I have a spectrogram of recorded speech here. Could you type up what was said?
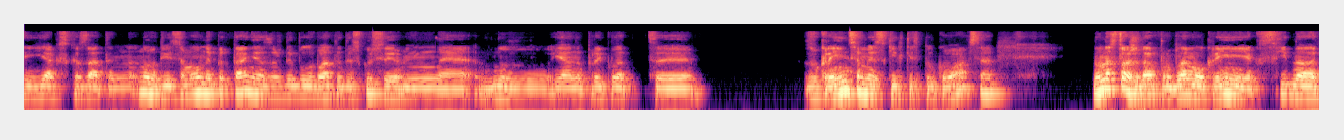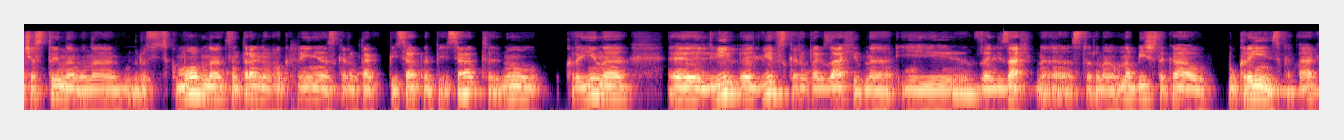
як сказати, ну, дивіться, мовне питання завжди було багато дискусій. Е, Ну, я, наприклад, е, з українцями скільки спілкувався. Ну, у нас теж да, проблема в Україні, як східна частина, вона російськомовна, центральна Україна, скажімо так, 50 на 50. Ну, Україна, е, Львів, Львів, скажімо так, західна і взагалі західна сторона, вона більш така українська, так?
